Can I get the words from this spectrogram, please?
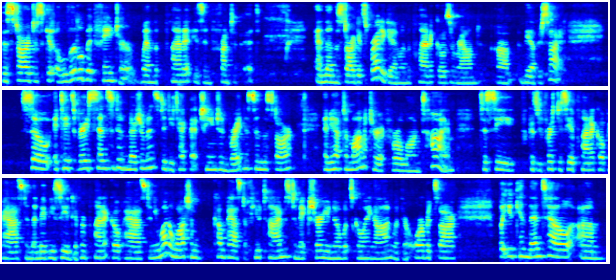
the star just get a little bit fainter when the planet is in front of it and then the star gets bright again when the planet goes around um, the other side. So it takes very sensitive measurements to detect that change in brightness in the star, and you have to monitor it for a long time to see because first you see a planet go past and then maybe you see a different planet go past and you want to watch them come past a few times to make sure you know what's going on what their orbits are but you can then tell um,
